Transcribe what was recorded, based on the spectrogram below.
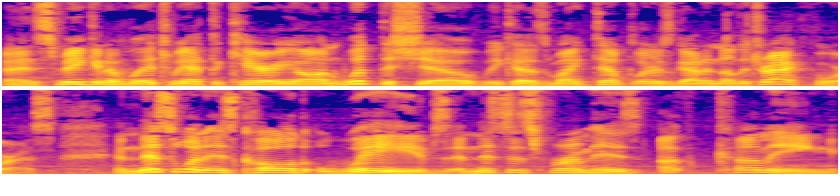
And speaking of which, we have to carry on with the show because Mike Templar has got another track for us. And this one is called Waves, and this is from his upcoming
